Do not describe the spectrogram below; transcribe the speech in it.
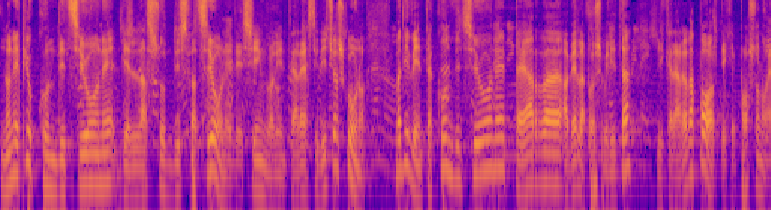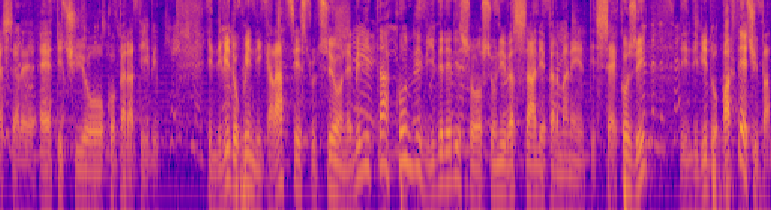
non è più condizione della soddisfazione dei singoli interessi di ciascuno, ma diventa condizione per avere la possibilità di creare rapporti che possono essere etici o cooperativi. L'individuo quindi, grazie a istruzione e abilità, condivide le risorse universali e permanenti. Se è così, l'individuo partecipa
